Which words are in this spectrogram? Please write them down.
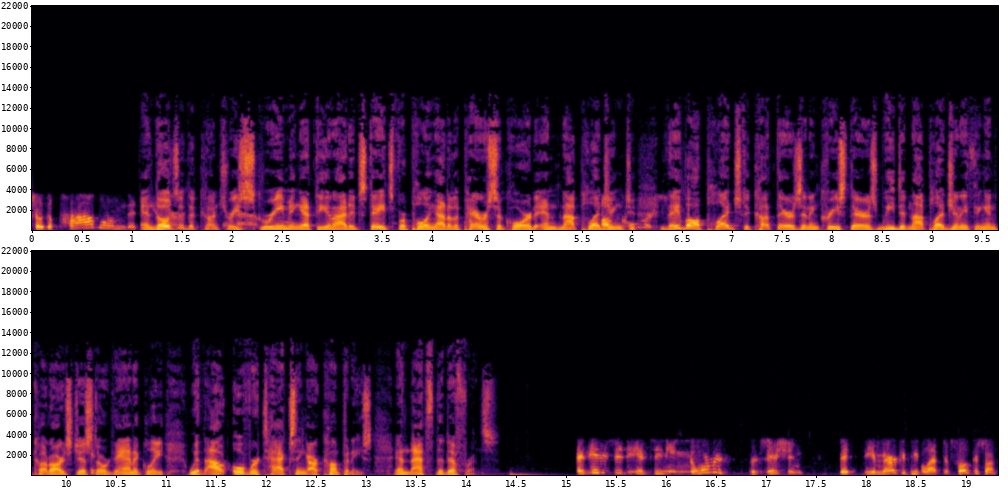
So the problem that and those are the countries have, screaming at the United States for pulling out of the Paris Accord and not pledging to. They've all pledged to cut theirs and increase theirs. We did not pledge anything and cut ours just organically without overtaxing our companies, and that's the difference. And it is it's an enormous position that the American people have to focus on.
